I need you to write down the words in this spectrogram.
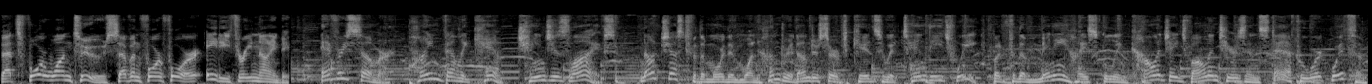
That's 412-744-8390. Every summer, Pine Valley Camp changes lives, not just for the more than 100 underserved kids who attend each week, but for the many high school and college age volunteers and staff who work with them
